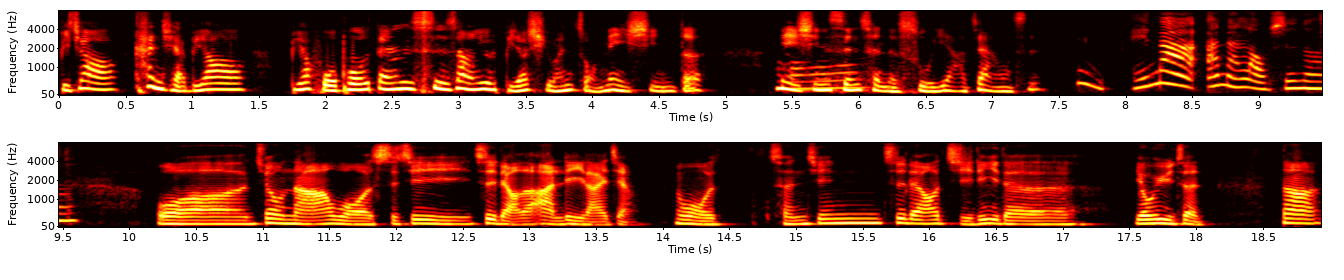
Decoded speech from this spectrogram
比较看起来比较比较活泼，但是事实上又比较喜欢走内心的内心深层的舒压这样子。嗯，诶，那阿南老师呢？我就拿我实际治疗的案例来讲，因为我曾经治疗几例的忧郁症。那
